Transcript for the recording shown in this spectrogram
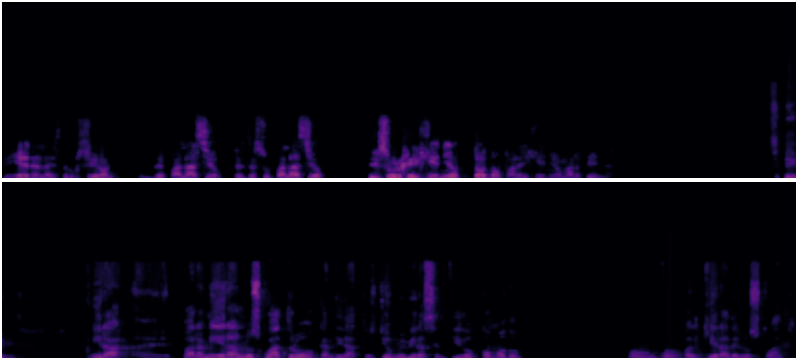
viene la instrucción de Palacio, desde su palacio, y surge Higinio, todo para Higinio Martínez. Sí, mira, eh, para mí eran los cuatro candidatos. Yo me hubiera sentido cómodo con cualquiera de los cuatro.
